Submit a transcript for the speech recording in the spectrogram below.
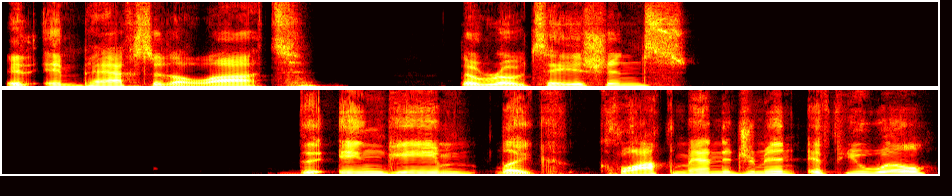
It impacts it a lot. The rotations, the in game, like clock management, if you will,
